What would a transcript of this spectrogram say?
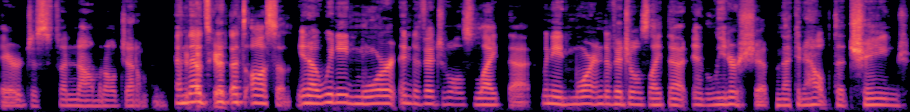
they're just phenomenal gentlemen. And that's that's, that's awesome. You know, we need more individuals like that. We need more individuals like that in leadership that can help to change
